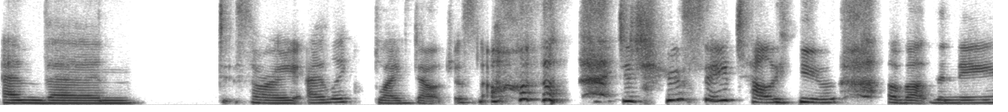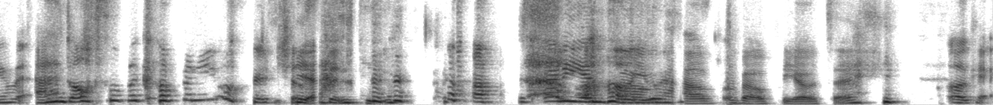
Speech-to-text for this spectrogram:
And then, sorry, I like blanked out just now. did you say tell you about the name and also the company or just yeah. the name? any info um, you have about Fiote. Okay.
